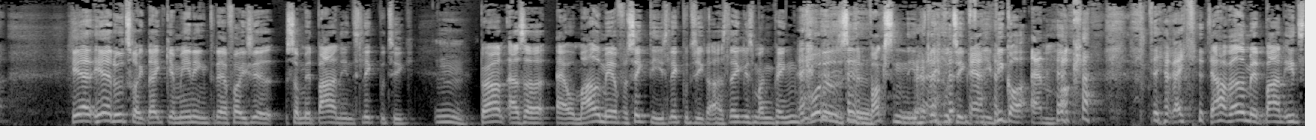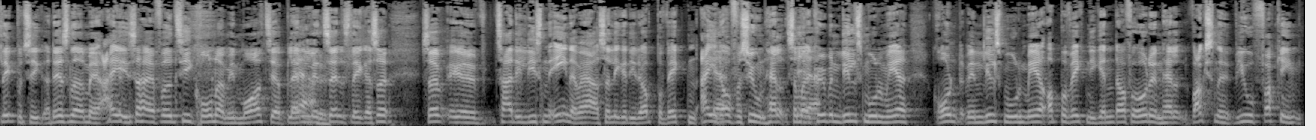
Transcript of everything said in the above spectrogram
Her, her er et udtryk, der ikke giver mening. Det er derfor, I siger, som et barn i en slikbutik. Mm. Børn altså, er jo meget mere forsigtige i slikbutikker og har slet ikke lige så mange penge. Burde som en voksen i en slikbutik, fordi vi går amok. det er rigtigt. Jeg har været med et barn i en slikbutik, og det er sådan noget med, ej, så har jeg fået 10 kroner af min mor til at blande Ja. lidt selv slik, og så, så øh, tager de lige sådan en af hver, og så lægger de det op på vægten. Ej, Ja. der var for 7,5, så må ja. Jeg købe en lille smule mere, rundt en lille smule mere op på vægten igen, der var for 8,5. Voksne, vi er jo fucking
